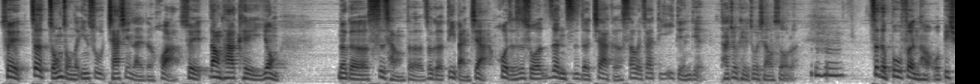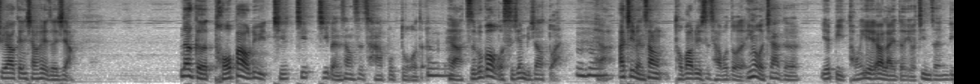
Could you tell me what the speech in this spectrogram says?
所以这种种的因素加进来的话，所以让它可以用。那个市场的这个地板价，或者是说认知的价格稍微再低一点点，它就可以做销售了。嗯哼，这个部分哈，我必须要跟消费者讲，那个投报率其实基基本上是差不多的，嗯哼，只不过我时间比较短，嗯哼，啊，基本上投报率是差不多的，因为我价格也比同业要来的有竞争力，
